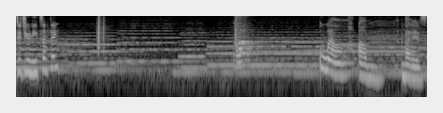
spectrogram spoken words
Did you need something? That is.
